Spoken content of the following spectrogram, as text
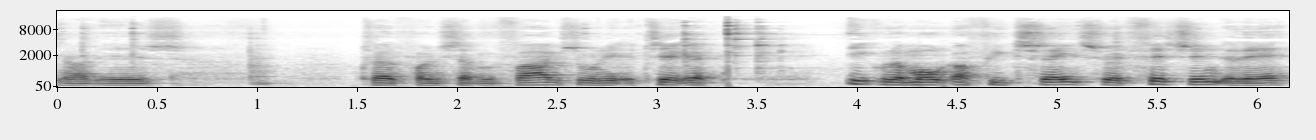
That is 12.75. So we need to take an equal amount off each side so it fits into there.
